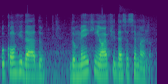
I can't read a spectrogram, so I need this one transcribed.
o convidado do making off dessa semana.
